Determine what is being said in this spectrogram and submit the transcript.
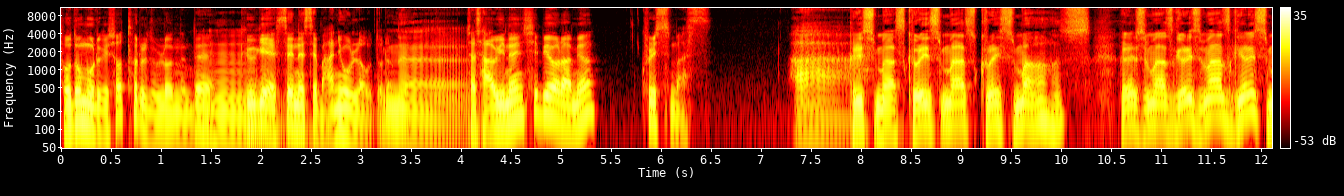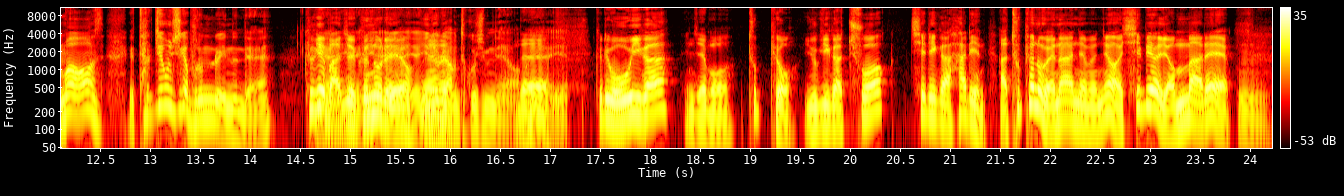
저도 모르게 셔터를 눌렀는데 그게 SNS에 많이 올라오더라고요. 음. 네. 자 4위는 12월 하면 크리스마스. 아 크리스마스 크리스마스 크리스마스 크리스마스 크리스마스 크리스마스 탁재훈 씨가 부르는 노래 있는데 그게 맞아요. 그 노래예요. 이 네. 노래 한번 듣고 싶네요. 네. 예, 예. 그리고 5위가 이제 뭐 투표, 6위가 추억, 7위가 할인. 아 투표는 왜 나왔냐면요. 12월 연말에 음.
